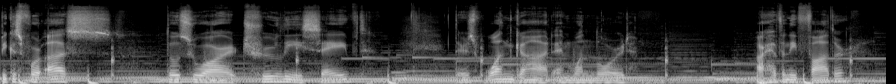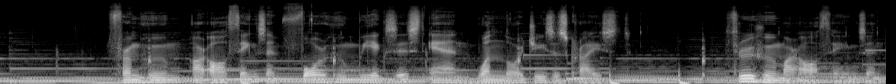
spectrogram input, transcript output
Because for us, those who are truly saved, there's one God and one Lord, our Heavenly Father, from whom are all things and for whom we exist, and one Lord Jesus Christ through whom are all things and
